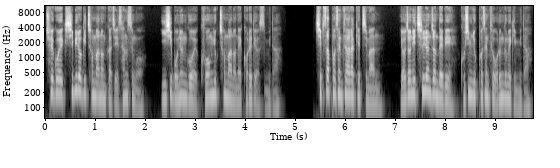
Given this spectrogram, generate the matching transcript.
최고액 11억 2천만 원까지 상승 후 25년 9월 9억 6천만 원에 거래되었습니다. 14% 하락했지만 여전히 7년 전 대비 96% 오른 금액입니다.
